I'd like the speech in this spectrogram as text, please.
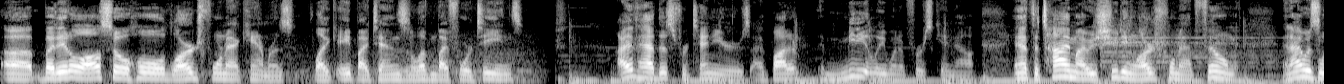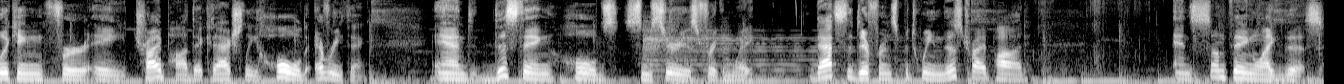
Uh, but it'll also hold large format cameras like 8x10s and 11x14s. I've had this for 10 years. I bought it immediately when it first came out. And at the time, I was shooting large format film and I was looking for a tripod that could actually hold everything. And this thing holds some serious freaking weight. That's the difference between this tripod and something like this.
